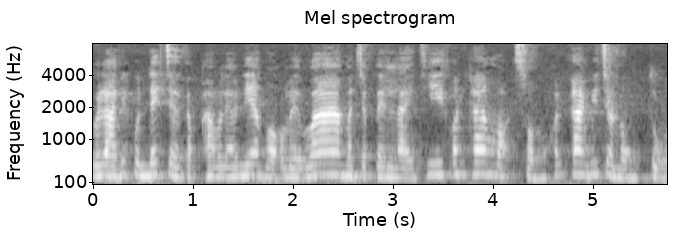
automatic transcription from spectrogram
เวลาที่คุณได้เจอกับเขาแล้วเนี่ยบอกเลยว่ามันจะเป็นอะไรที่ค่อนข้างเหมาะสมค่อนข้างที่จะลงตัว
